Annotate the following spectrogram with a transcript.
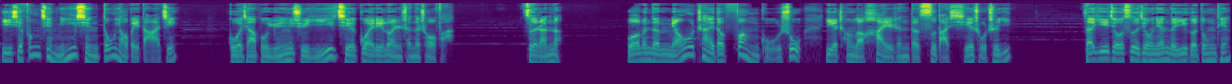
一些封建迷信都要被打击，国家不允许一切怪力乱神的说法，自然呢。我们的苗寨的放蛊术也成了害人的四大邪术之一。在一九四九年的一个冬天，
